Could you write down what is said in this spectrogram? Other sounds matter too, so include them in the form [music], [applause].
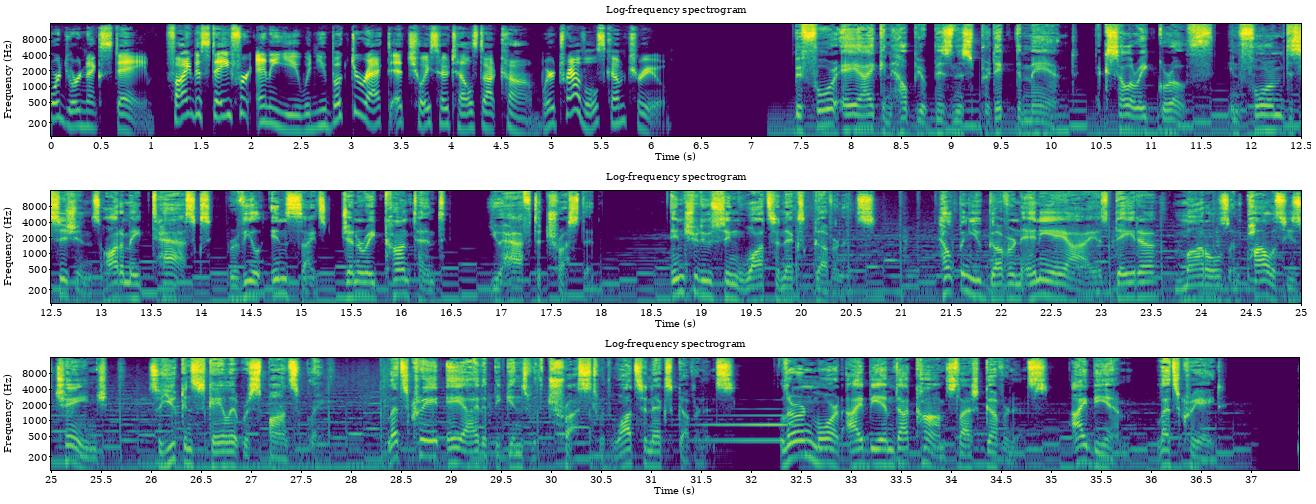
toward your next stay. Find a stay for any you when you book direct at choicehotels.com, where travels come true. Before AI can help your business predict demand, accelerate growth, inform decisions, automate tasks, reveal insights, generate content, you have to trust it. Introducing Watson X Governance, helping you govern any AI as data, models, and policies change so you can scale it responsibly. Let's create AI that begins with trust with Watson X Governance. Learn more at ibm.com/governance. IBM. Let's create.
